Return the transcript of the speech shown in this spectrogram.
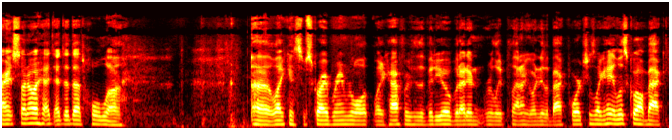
All right, so I know I, had, I did that whole uh, uh, like and subscribe ramble like halfway through the video, but I didn't really plan on going to the back porch. I was like, hey, let's go out back. So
